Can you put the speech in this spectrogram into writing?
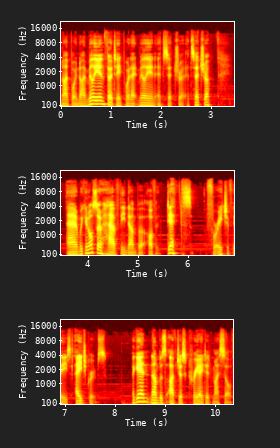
9.9 million, 13.8 million, etc., etc. And we can also have the number of deaths for each of these age groups. Again, numbers I've just created myself.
